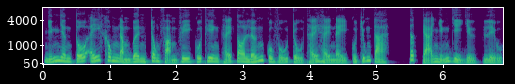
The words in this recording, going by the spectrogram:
Những nhân tố ấy không nằm bên trong phạm vi của thiên thể to lớn của vũ trụ thể hệ này của chúng ta. Tất cả những gì dự liệu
